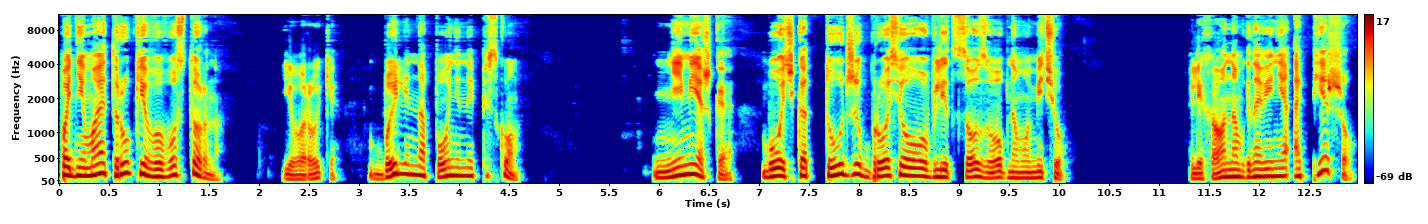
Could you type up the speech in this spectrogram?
поднимает руки в его сторону. Его руки были наполнены песком. Не мешкая, булочка тут же бросила его в лицо злобному мечу. Лихао на мгновение опешил.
